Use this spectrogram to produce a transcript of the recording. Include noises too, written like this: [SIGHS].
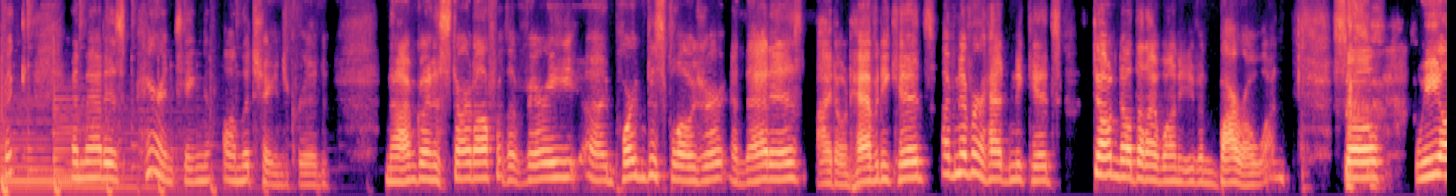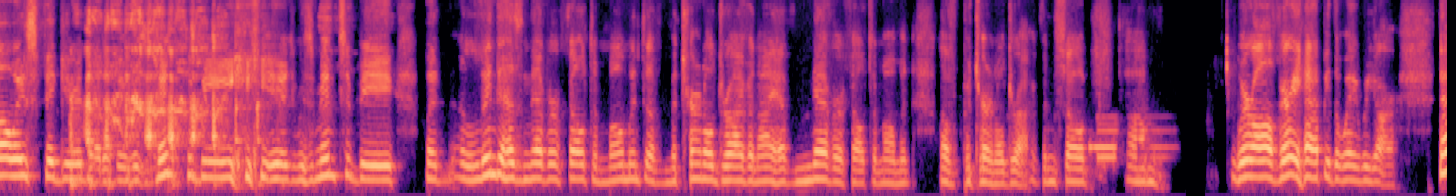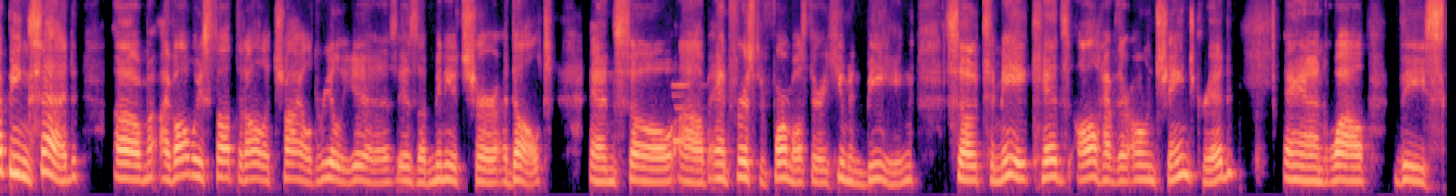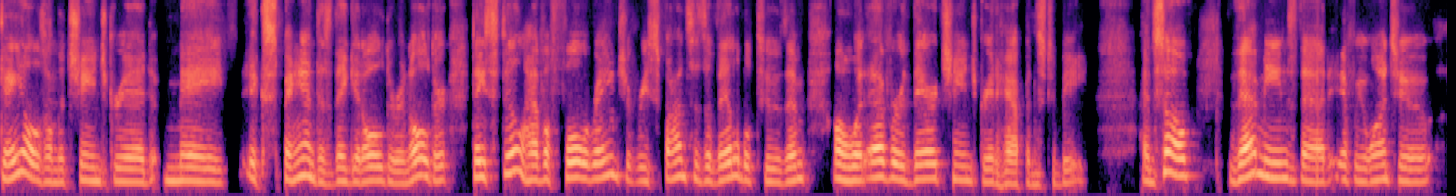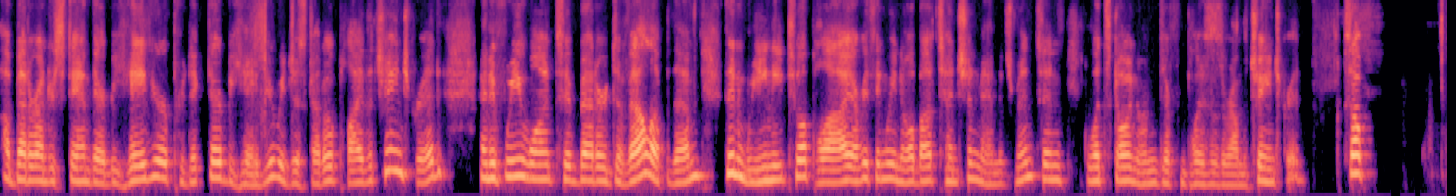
topic, and that is parenting on the change grid. Now, I'm going to start off with a very uh, important disclosure, and that is I don't have any kids. I've never had any kids. Don't know that I want to even borrow one. So [LAUGHS] we always figured that if it was meant to be, [LAUGHS] it was meant to be. But Linda has never felt a moment of maternal drive, and I have never felt a moment of paternal drive. And so um, we're all very happy the way we are. That being said, um, I've always thought that all a child really is is a miniature adult. And so, um, and first and foremost, they're a human being. So to me, kids all have their own change grid. And while the scales on the change grid may expand as they get older and older, they still have a full range of responses available to them on whatever their change grid happens to be. And so that means that if we want to uh, better understand their behavior, predict their behavior, we just got to apply the change grid. And if we want to better develop them, then we need to apply everything we know about tension management and what's going on in different places around the change grid. So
